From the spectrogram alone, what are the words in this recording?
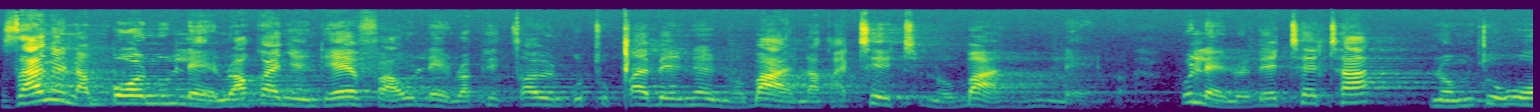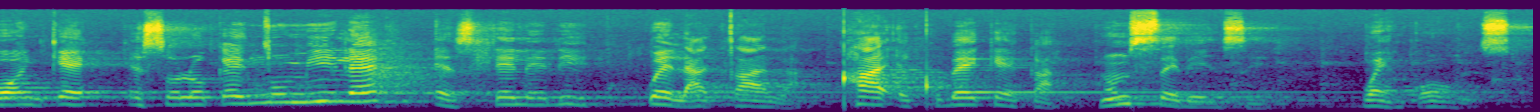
Zange nambona ulelwa okanye ndeva ulelwa apha ecaweni ukuthi uxabene nobani akathethi nobani ulelwa. Ulelwa ebethetha nomntu wonke esoloko encumile ezihleleli kwelaa cala qha eqhubekeka nomsebenzi wenkonzo.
